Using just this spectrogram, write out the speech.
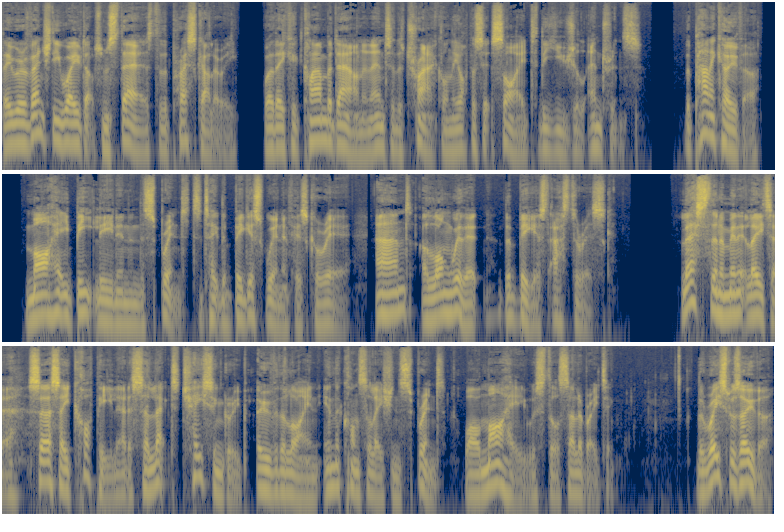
They were eventually waved up some stairs to the press gallery, where they could clamber down and enter the track on the opposite side to the usual entrance. The panic over, Mahé beat Leenen in the sprint to take the biggest win of his career, and, along with it, the biggest asterisk. Less than a minute later, Serse Coppi led a select chasing group over the line in the consolation sprint, while Mahe was still celebrating. The race was over,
